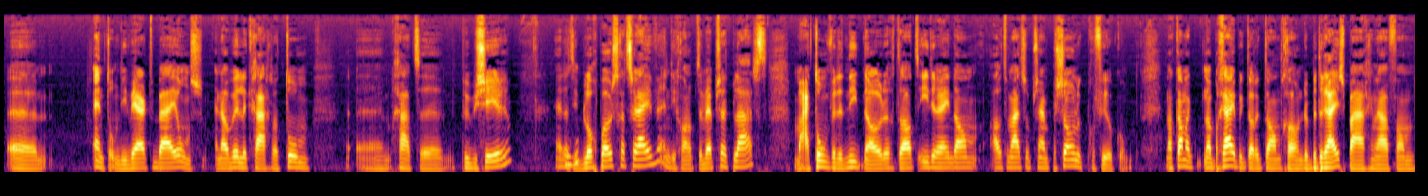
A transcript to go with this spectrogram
Ehm, en Tom die werkt bij ons. En nou wil ik graag dat Tom ehm, gaat publiceren. Hè, dat hij Mhm. blogpost gaat schrijven en die gewoon op de website plaatst. Maar Tom vindt het niet nodig dat iedereen dan automatisch op zijn persoonlijk profiel komt. Nou, kan ik, nou begrijp ik dat ik dan gewoon de bedrijfspagina van,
